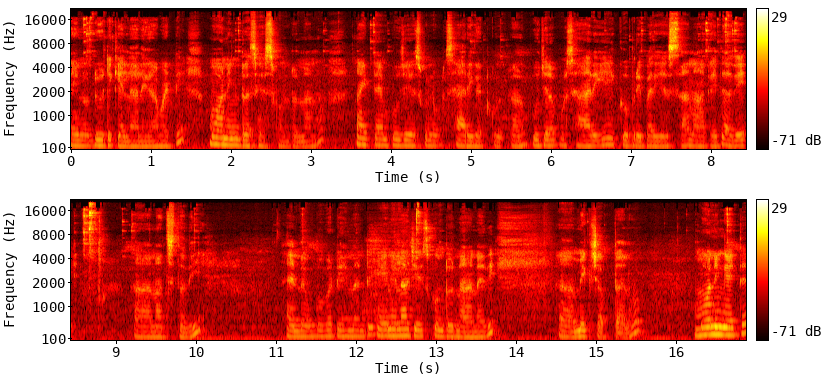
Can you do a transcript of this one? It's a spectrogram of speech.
నేను డ్యూటీకి వెళ్ళాలి కాబట్టి మార్నింగ్ డ్రెస్ వేసుకుంటున్నాను. నైట్ టైం పూజ చేసుకున్నప్పుడు శారీ కట్టుకుంటున్నాను. పూజలప్పుడు శారీయే ఎక్కువ ప్రిపేర్ చేస్తాను నాకైతే అదే నచ్చుతుంది. అండ్ ఇంకొకటి ఏంటంటే నేను ఎలా చేసుకుంటున్నా అనేది మీకు చెప్తాను. మార్నింగ్ అయితే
